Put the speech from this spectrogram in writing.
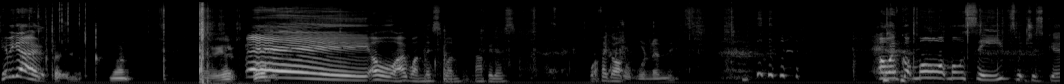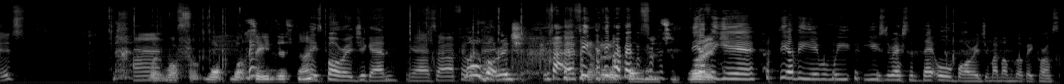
Here we go. Go on. There we go. Hey! Oh, I won this one. Fabulous. What have I got? Oh, won any. Oh, I've got more more seeds, which is good. What, And what, fr- what, what seed this time? it's borage again. Yeah, so I feel More like they're- borage. In fact, I think, I think I remember from some the other year, the other year when we used the rest of them, they're all borage, and my mum got a bit cross.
